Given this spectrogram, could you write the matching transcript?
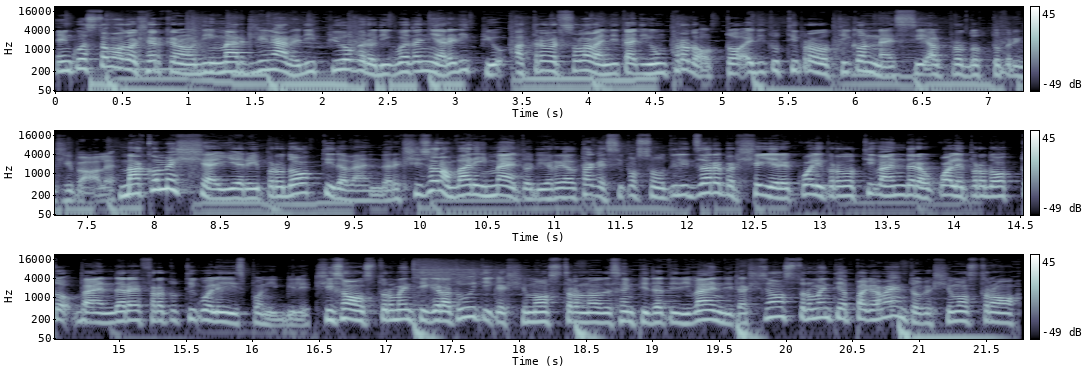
e in questo modo cercano di marginare di più, ovvero di guadagnare di più attraverso la vendita di un prodotto e di tutti i prodotti connessi al prodotto principale. Ma come scegliere i prodotti da vendere? Ci sono vari metodi in realtà che si possono utilizzare per scegliere quali prodotti vendere o quale prodotto vendere fra tutti quelli disponibili. Ci sono strumenti gratuiti che ci mostrano ad esempio i dati di vendita, ci sono strumenti a pagamento che ci mostrano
